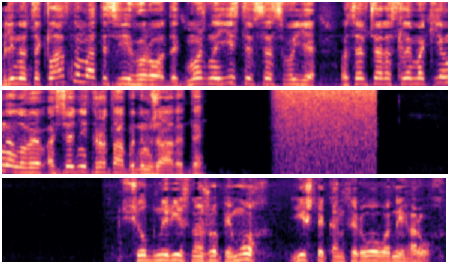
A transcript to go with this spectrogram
Блін, ну це класно мати свій городик. Можна їсти все своє. Оце вчора слимаків наловив, а сьогодні крота будемо жарити. Щоб не ріс на жопі мох, їжте консервований горох.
